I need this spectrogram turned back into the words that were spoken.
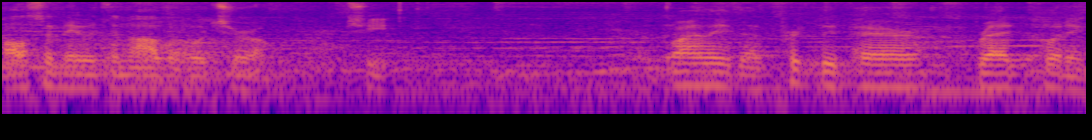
also made with the Navajo churro sheep. Finally, the prickly pear bread pudding.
